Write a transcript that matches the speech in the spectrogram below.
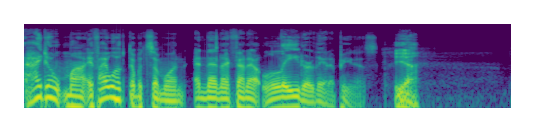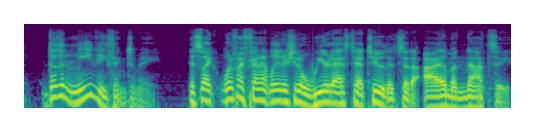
I don't mind if I hooked up with someone and then I found out later they had a penis. Yeah. Doesn't mean anything to me. It's like, what if I found out later she had a weird ass tattoo that said "I'm a Nazi"?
